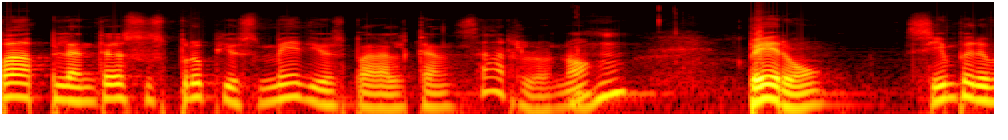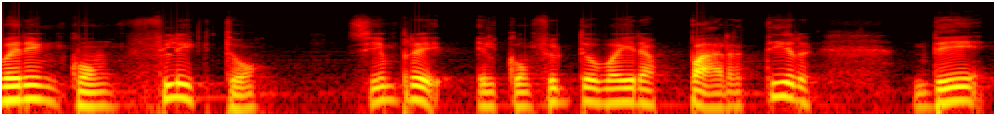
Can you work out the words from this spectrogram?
va a plantear sus propios medios para alcanzarlo, ¿no? Pero siempre va a ir en conflicto, siempre el conflicto va a ir a partir de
